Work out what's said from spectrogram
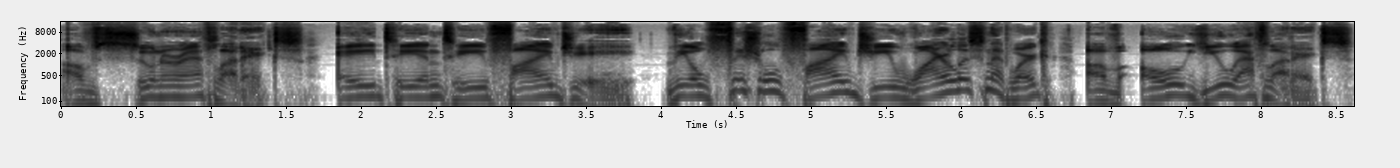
of Sooner Athletics. AT&T 5G, the official 5G wireless network of OU Athletics.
